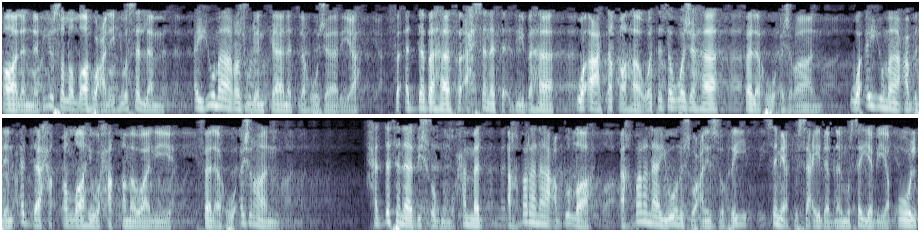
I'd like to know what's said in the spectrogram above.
قال النبي صلى الله عليه وسلم أيما رجل كانت له جارية فأدبها فأحسن تأديبها وأعتقها وتزوجها فله أجران. وأيما عبد أدى حق الله وحق مواليه فله أجران. حدثنا بشر بن محمد أخبرنا عبد الله أخبرنا يونس عن الزهري سمعت سعيد بن المسيب يقول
